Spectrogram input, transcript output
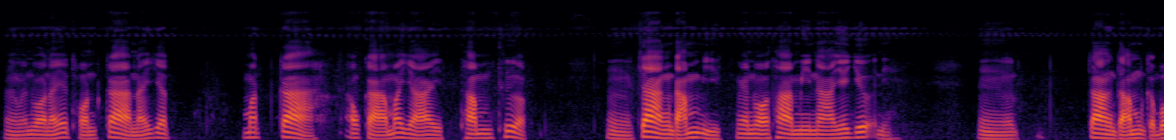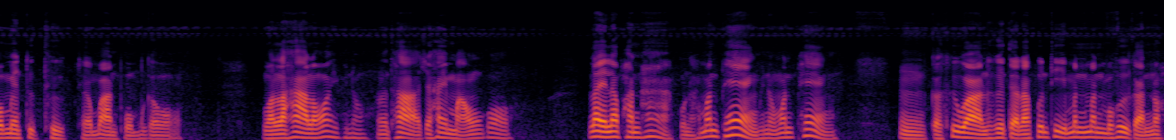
เออมันบอกไหนจะถอนกล้า ไหนจะมัดกล้า เอากามายายทำเทือกเออจ้างดำอีกแม่นว่าถ้ามีนาเยอะๆนี่เออจ้างดำกับบ่แม่นถึกๆแถวบ้านผมก็วันละห้าร้อยพี่น้องเออถ้าจะให้เหมาก็ไร่ละพันห้าพุ่นนะมันแพงพี่น้องมันแพง ออก็คือว่าคือแต่ละพื้นที่มันมันบ่คือกันเนาะ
